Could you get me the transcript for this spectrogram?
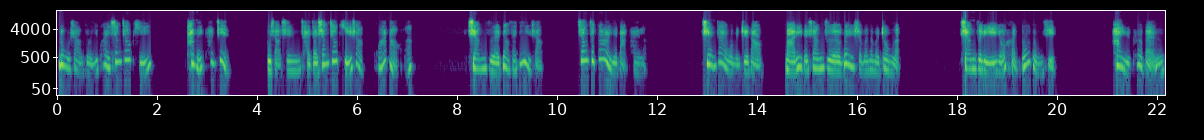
路上有一块香蕉皮，她没看见，不小心踩在香蕉皮上滑倒了，箱子掉在地上，箱子盖儿也打开了。现在我们知道玛丽的箱子为什么那么重了。箱子里有很多东西：汉语课本、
